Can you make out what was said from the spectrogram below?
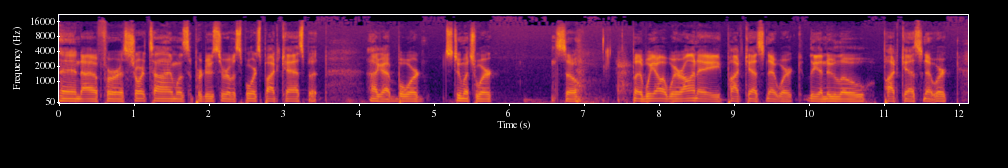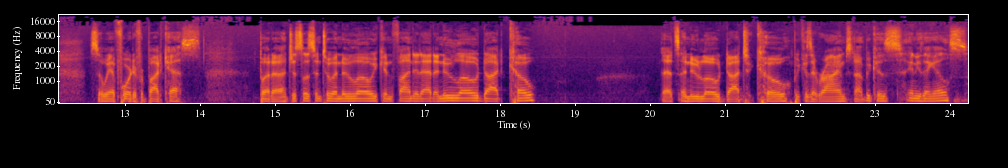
And I for a short time was a producer of a sports podcast, but I got bored. It's too much work. So But we are we're on a podcast network, the Anulo Podcast Network. So we have four different podcasts. But uh, just listen to Anulo. You can find it at anulo.co. That's anulo.co because it rhymes, not because anything else.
